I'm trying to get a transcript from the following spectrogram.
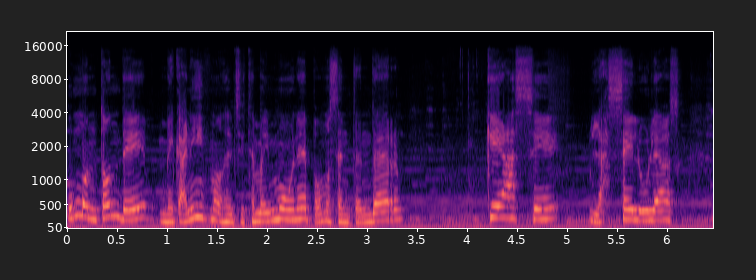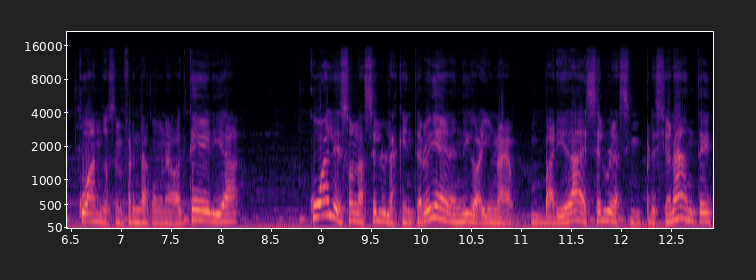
un montón de mecanismos del sistema inmune. Podemos entender qué hace las células cuando se enfrenta con una bacteria. ¿Cuáles son las células que intervienen? Digo, hay una variedad de células impresionante,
